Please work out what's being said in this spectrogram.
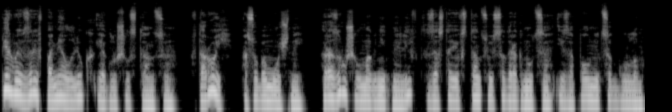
Первый взрыв помял люк и оглушил станцию. Второй, особо мощный, разрушил магнитный лифт, заставив станцию содрогнуться и заполниться гулом.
